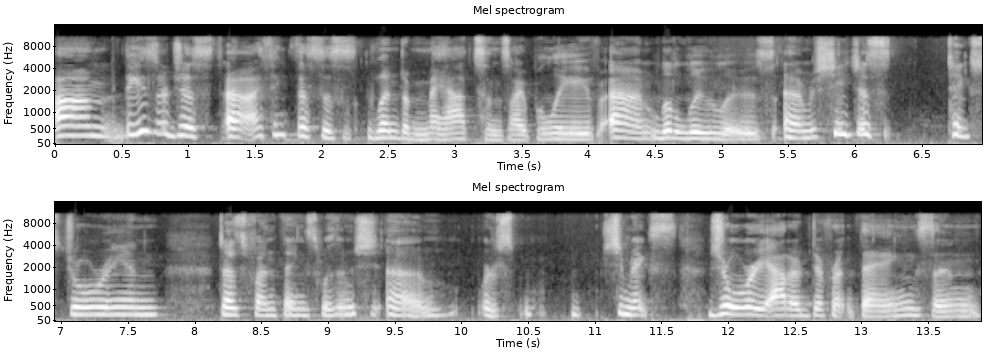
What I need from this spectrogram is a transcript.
Um, these are just, uh, I think this is Linda Matson's, I believe, um, Little Lulu's. Um, she just takes jewelry and does fun things with them. She, um, or s- she makes jewelry out of different things, and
